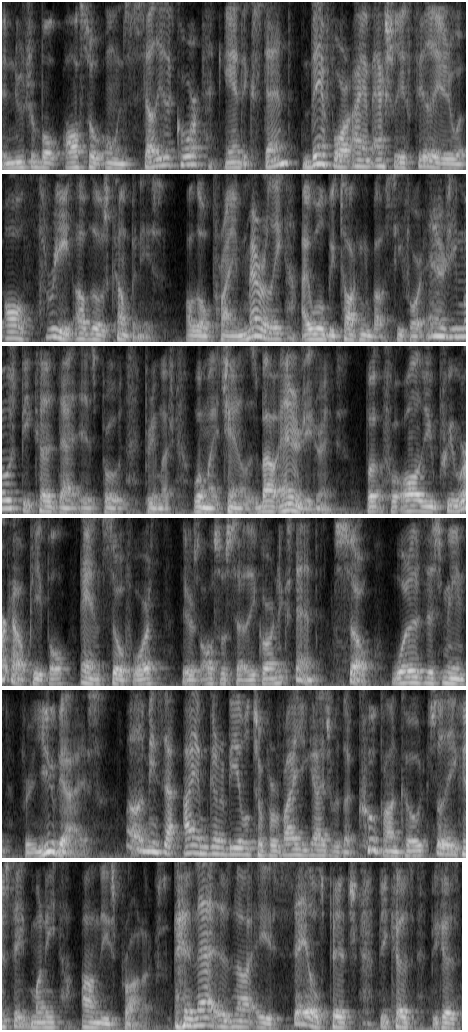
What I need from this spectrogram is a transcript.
and Nutrabolt also owns Cellucor and Xtend. Therefore, I am actually affiliated with all three of those companies. Although primarily, I will be talking about C4 Energy most because that is pretty much what my channel is about, energy drinks. But for all of you pre-workout people and so forth, there's also Cellucor and Xtend. So what does this mean for you guys? Well, it means that I am going to be able to provide you guys with a coupon code so that you can save money on these products. And that is not a sales pitch because because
